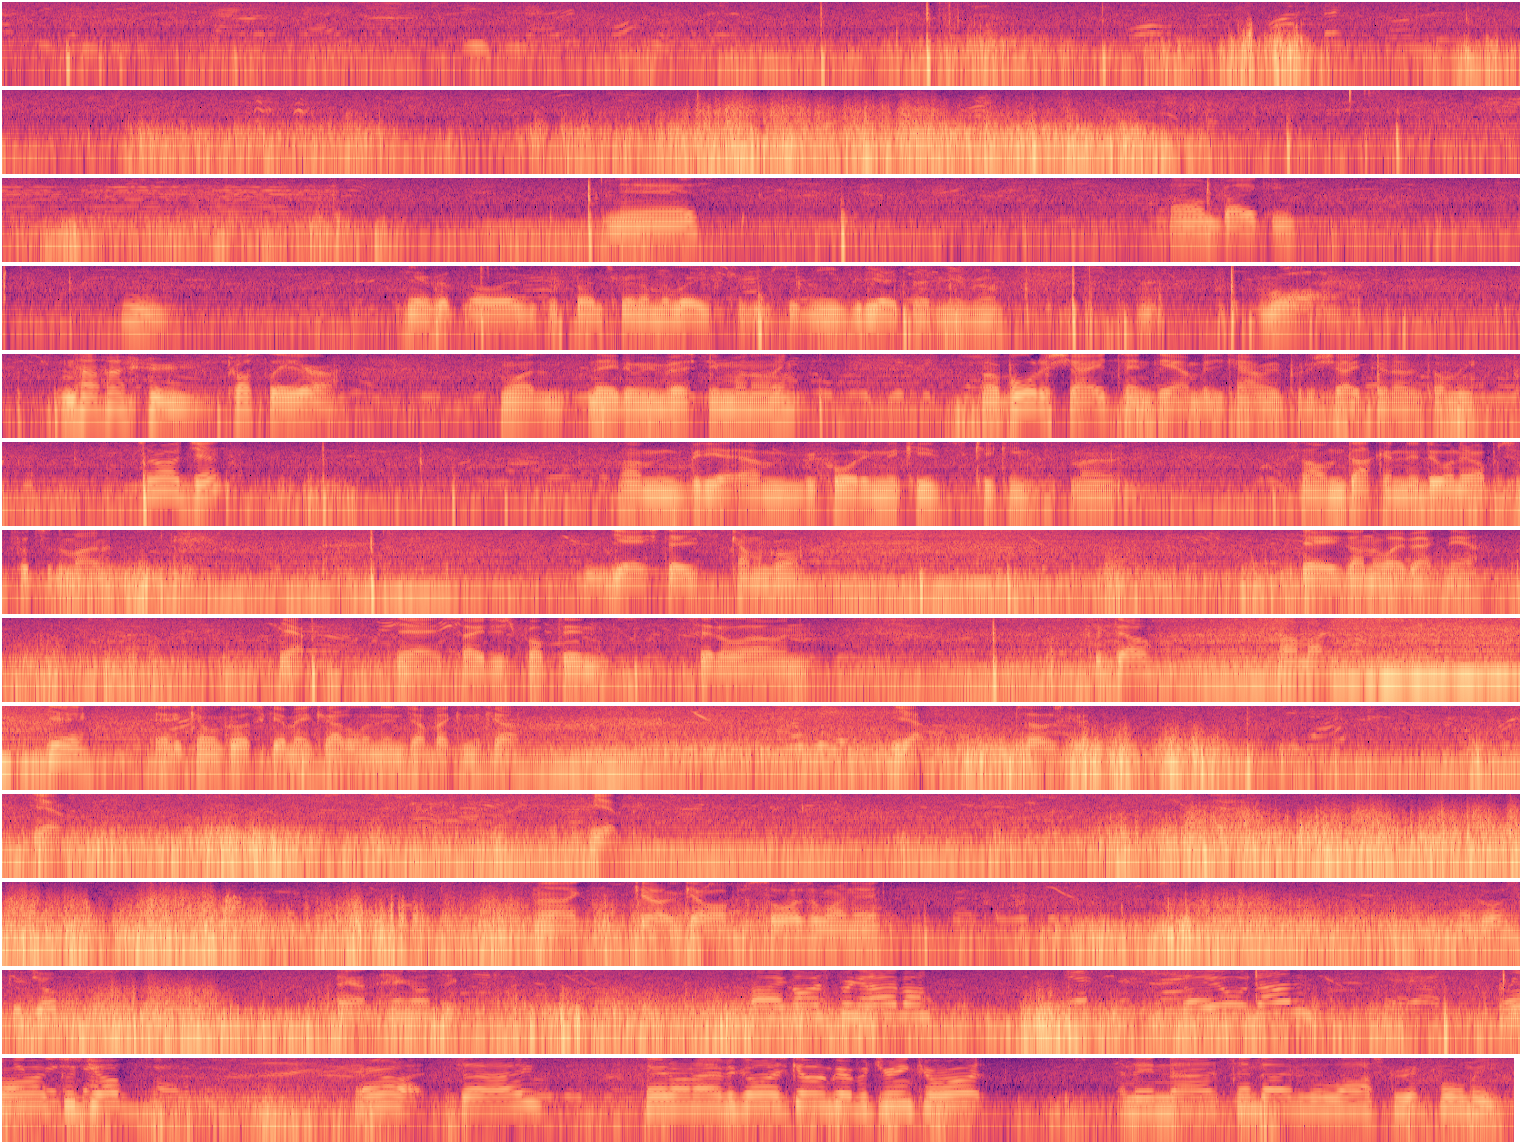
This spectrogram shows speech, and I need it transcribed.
Yes. Oh, I'm baking. Hmm. Yeah, I've got, I'll even put sunscreen on my legs because I'm sitting here videotaping everyone. Whoa. No, costly error. Might need to invest in one, I think. I bought a shade tent down, but you can't really put a shade tent over top me. It's alright, Jet. I'm video. I'm recording the kids kicking at the moment, so I'm ducking. They're doing their opposite foots at the moment. yeah, Steve's come and gone. Yeah, he's on the way back now. Yeah, yeah. So he just popped in, said hello, and good doll. Oh, mate. Yeah, yeah. Come across, get me a cuddle, and then jump back in the car. Was it? Yeah, so it was good. Yeah. Yep. Yeah. No, go, go up a size, I won't hurt. Oh, guys, good job. Hang on, hang on a sec. Hey guys, bring it over. Yes, the So you all done? We All right, good job. tent. All right, so head on over, guys. Go and grab a drink. All right. and then uh, send over the last group for me.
